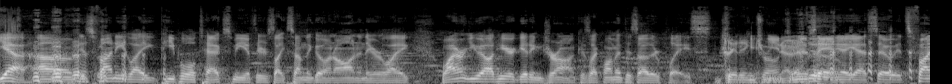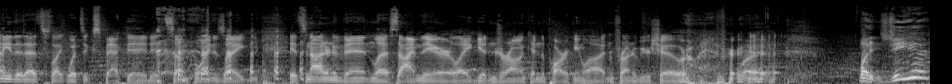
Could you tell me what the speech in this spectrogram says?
Yeah, um, it's funny. Like people will text me if there's like something going on, and they're like, "Why aren't you out here getting drunk?" It's like, "Well, I'm at this other place Getting drinking," drunk, You know yeah. what I'm saying? Yeah, yeah. So it's funny that that's like what's expected at some point. Is like it's not an event unless I'm there, like getting drunk in the parking lot in front of your show or whatever. Right. Wait, is G here?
